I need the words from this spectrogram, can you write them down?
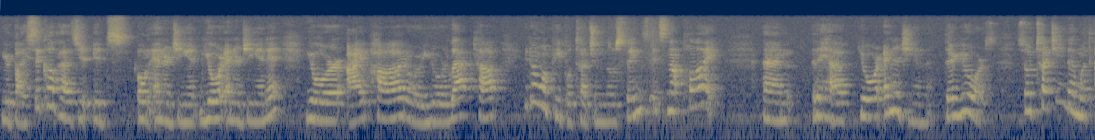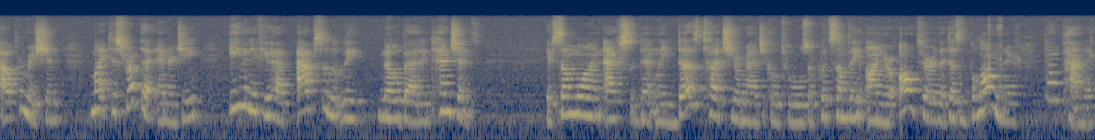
Your bicycle has its own energy, your energy in it. Your iPod or your laptop, you don't want people touching those things. It's not polite. And they have your energy in them. They're yours. So touching them without permission might disrupt that energy even if you have absolutely no bad intentions. If someone accidentally does touch your magical tools or put something on your altar that doesn't belong there, don't panic.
